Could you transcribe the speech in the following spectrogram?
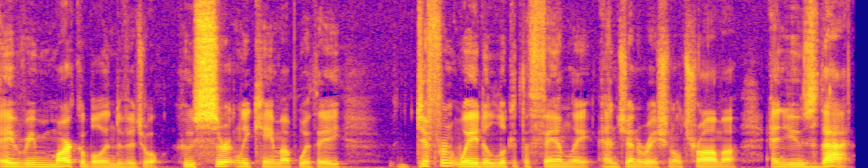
a remarkable individual who certainly came up with a different way to look at the family and generational trauma and use that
